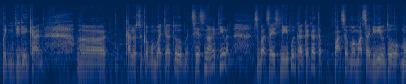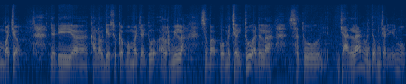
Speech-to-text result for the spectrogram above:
pendidikan uh, kalau suka membaca tu saya senang hati lah. Sebab saya sendiri pun kadang-kadang terpaksa memaksa diri untuk membaca. Jadi uh, kalau dia suka membaca itu Alhamdulillah. Sebab membaca itu adalah satu jalan untuk mencari ilmu.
